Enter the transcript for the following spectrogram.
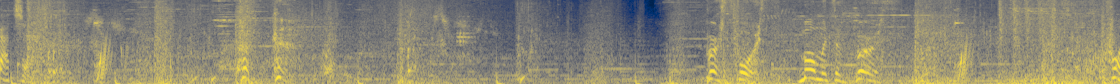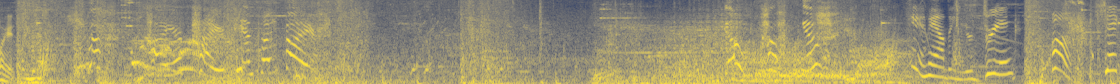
Gotcha. Burst forth! Moments of birth! Quietly. Higher, higher, pants on fire! Go! Can't handle your drink! Uh, shake!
